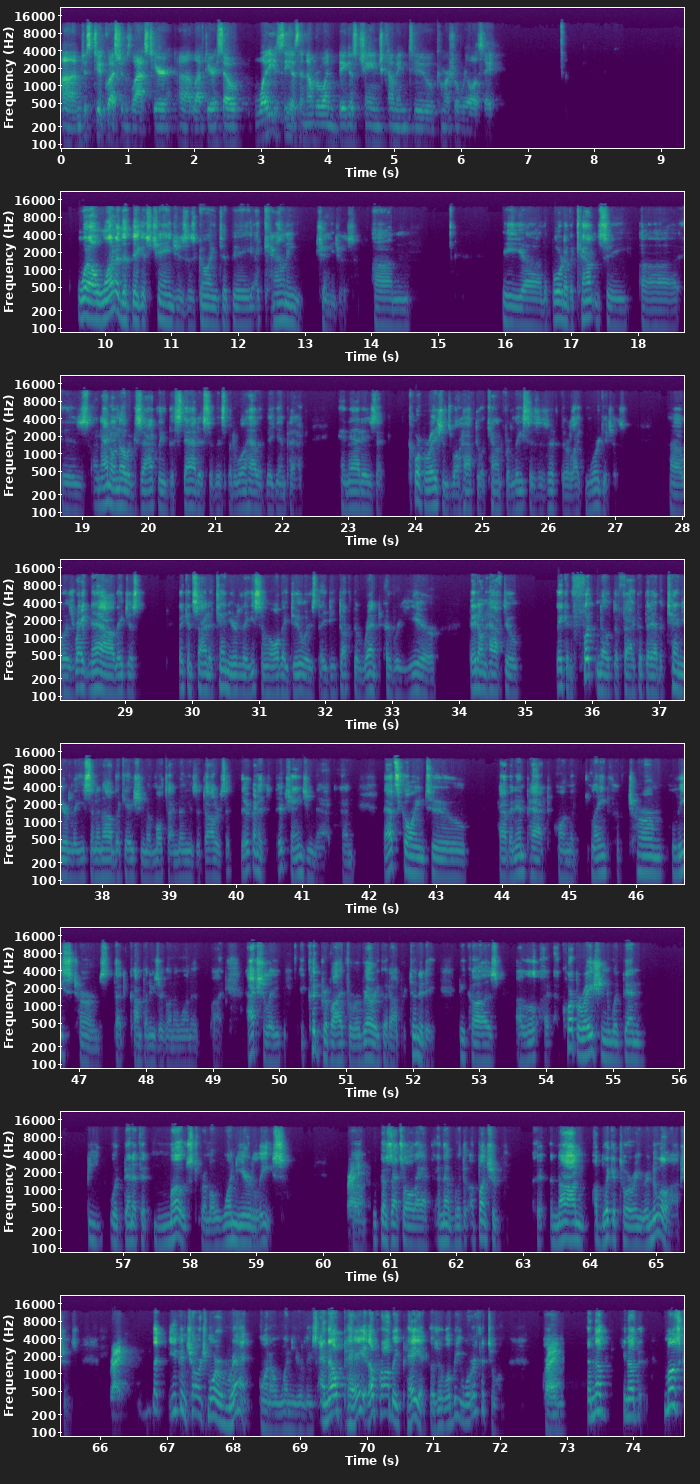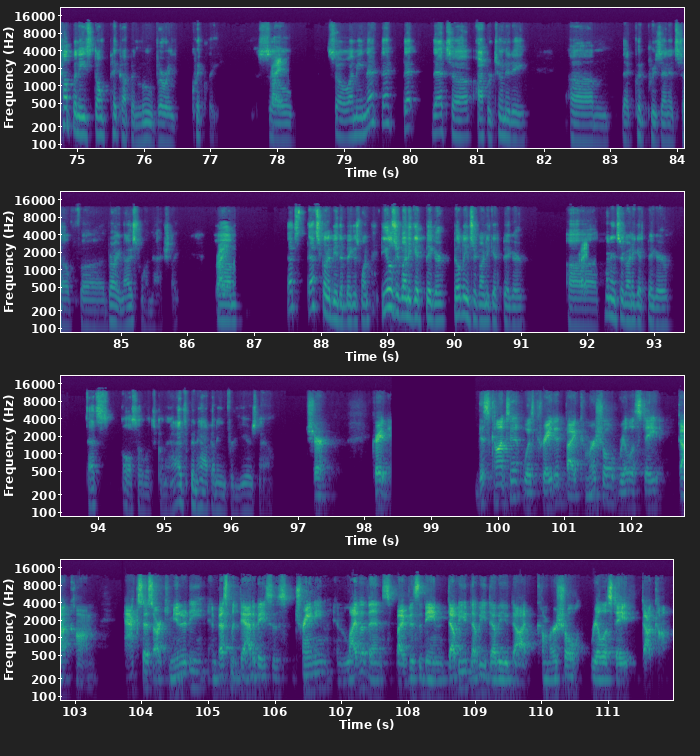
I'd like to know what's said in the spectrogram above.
Um, just two questions last here, uh, left here. So, what do you see as the number one biggest change coming to commercial real estate? Well, one of the biggest changes is going to be accounting changes. Um, the uh, the board of accountancy uh, is, and I don't know exactly the status of this, but it will have a big impact, and that is that corporations will have to account for leases as if they're like mortgages. Uh, whereas right now they just they can sign a 10 year lease and all they do is they deduct the rent every year. They don't have to, they can footnote the fact that they have a 10 year lease and an obligation of multi millions of dollars. They're going to, they're changing that. And that's going to have an impact on the length of term lease terms that companies are going to want to buy. Actually, it could provide for a very good opportunity because a, a corporation would then be would benefit most from a one year lease right? Um, because that's all they have, and then with a bunch of uh, non-obligatory renewal options, right? But you can charge more rent on a one-year lease, and they'll pay. They'll probably pay it because it will be worth it to them, right? Um, and they'll, you know, most companies don't pick up and move very quickly, so, right. so I mean that that that that's a opportunity um, that could present itself. A uh, very nice one, actually. Right. Um, that's that's going to be the biggest one. Deals are going to get bigger. Buildings are going to get bigger. Uh, right. Tenants are going to get bigger. That's also what's going to. It's been happening for years now. Sure, great. This content was created by CommercialRealEstate.com. Access our community, investment databases, training, and live events by visiting www.commercialrealestate.com.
